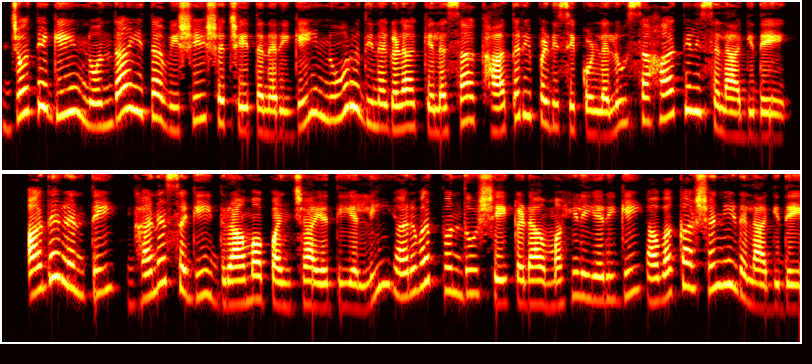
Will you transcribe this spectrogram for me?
ಜೊತೆಗೆ ನೋಂದಾಯಿತ ವಿಶೇಷ ಚೇತನರಿಗೆ ನೂರು ದಿನಗಳ ಕೆಲಸ ಖಾತರಿಪಡಿಸಿಕೊಳ್ಳಲು ಸಹ ತಿಳಿಸಲಾಗಿದೆ. ಅದರಂತೆ ಘನಸಗಿ ಗ್ರಾಮ ಪಂಚಾಯತಿಯಲ್ಲಿ ಅರವತ್ತೊಂದು ಶೇಕಡ ಮಹಿಳೆಯರಿಗೆ ಅವಕಾಶ ನೀಡಲಾಗಿದೆ.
